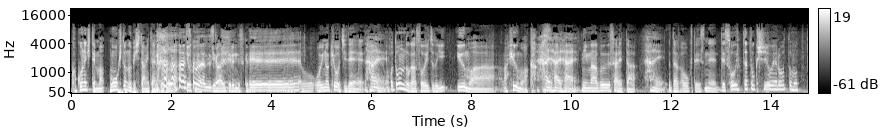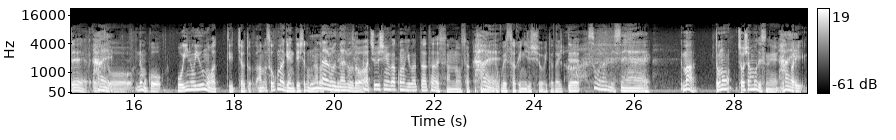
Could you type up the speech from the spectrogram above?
ここに来て、ま、もう一伸びしたみたいなことをよく 言われてるんですけど。えー、と老いの境地で、はい、ほとんどがそういうちょっとユーモア、まあ、ヒューモアか、はいはいはい、にまぶされた歌が多くてですね。でそういった特集をやろうと思って、はい、えーとでもこう老いのユーモアって言っちゃうとあんまそこまで限定したくもなかったので。なるほどまあ、中心はこの岩田忠さんの作品、はい、特別作品20賞をいただいて。そうなんですね。まあどの著者もですねやっぱり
